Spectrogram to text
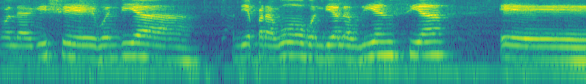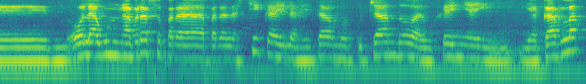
Hola, Guille, buen día Buen día para vos, buen día a la audiencia. Eh, hola, un abrazo para, las chicas y las estábamos escuchando, a Eugenia y, a Carla.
